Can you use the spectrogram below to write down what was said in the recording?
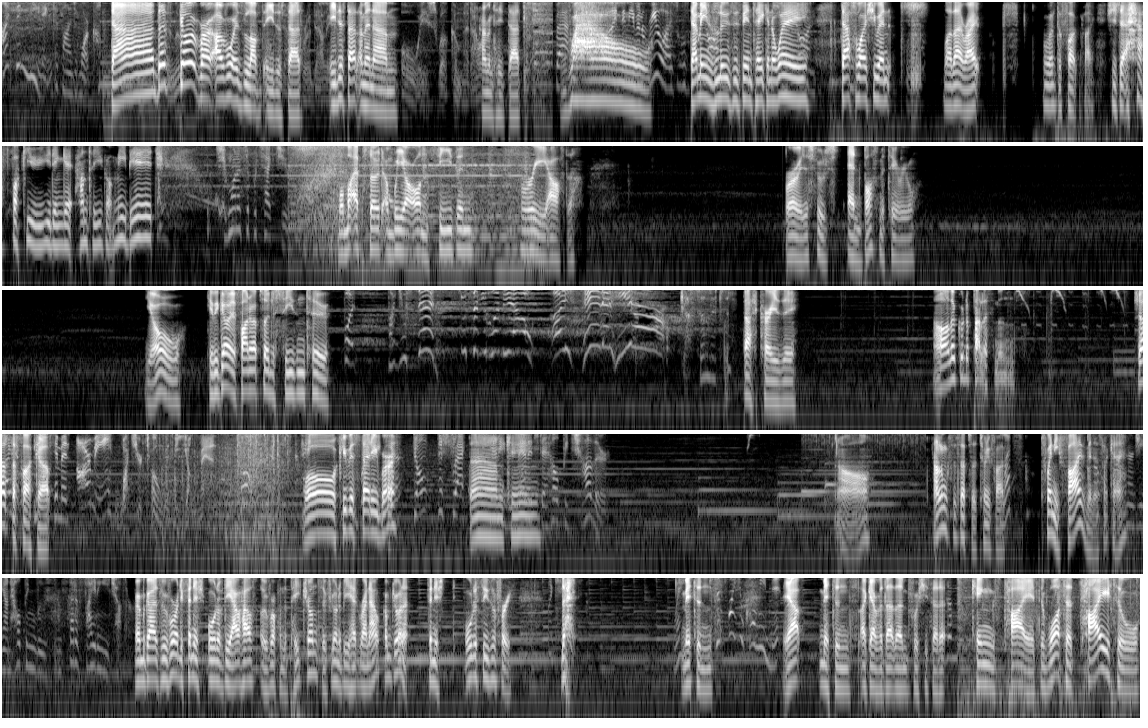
I've been meaning to find a more com- Dad, let's go, bro. I've always loved Edith's dad. Edith's dad? I mean, um, Amity's dad. Wow. That means Luz is being taken away. That's why she went like that, right? What the fuck? Like, she's like, ah, fuck you, you didn't get Hunter, you got me, bitch. She wanted to protect you. One more episode, and we are on season three after. Bro, this feels end boss material. Yo. Here we go, the final episode of season two. But, but you said, you said you'd let me out. I hate it here. Just a little. That's crazy. Oh, look at the palismans. Shut the fuck up. Him an army. Watch your tone with me, young man. Whoa, Whoa keep it steady, bro. Don't distract Damn, Can't manage king. to help each other. Aw. How long is this episode? 25? Let's 25 minutes, okay. on helping Luz instead of fighting each other. Remember guys, we've already finished all of the Owl House over up on the Patreon, so if you want to be ahead right now, come join it. Finished all of season 3. Mittens. Yep, Mittens. I gathered that then before she said it. King's Tide. What a title!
